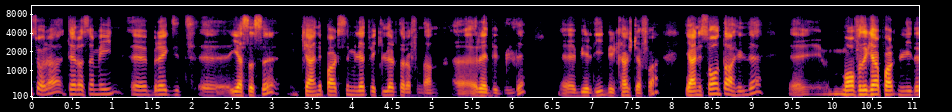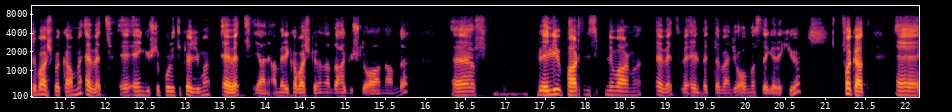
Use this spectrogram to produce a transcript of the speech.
sonra Theresa May'in e, Brexit e, yasası kendi partisi milletvekilleri tarafından e, reddedildi. E, bir değil birkaç defa. Yani son tahlilde e, Muhafazakar Parti lideri başbakan mı? Evet. E, en güçlü politikacı mı? Evet. Yani Amerika başkanından daha güçlü o anlamda. E, belli bir parti disiplini var mı? Evet ve elbette bence olması da gerekiyor. Fakat e,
